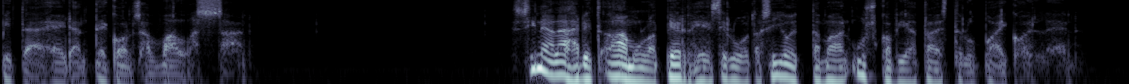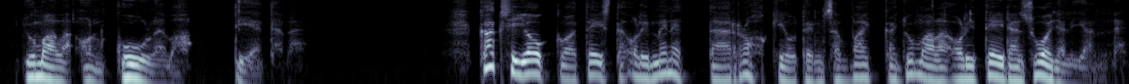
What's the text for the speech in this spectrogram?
pitää heidän tekonsa vallassaan. Sinä lähdit aamulla perheesi luota sijoittamaan uskovia taistelupaikoilleen. Jumala on kuuleva, tietävä. Kaksi joukkoa teistä oli menettää rohkeutensa, vaikka Jumala oli teidän suojelijanne.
